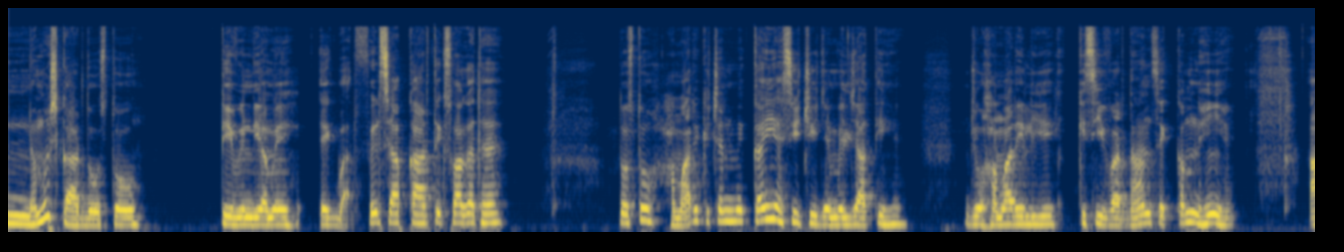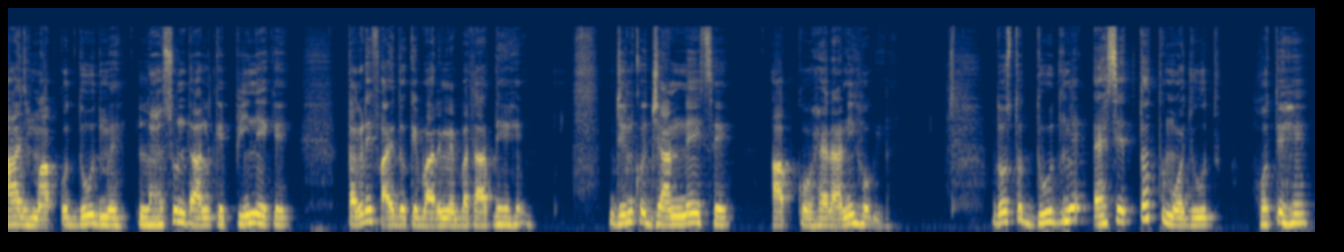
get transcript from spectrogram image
नमस्कार दोस्तों, टीवी इंडिया में एक बार फिर से आपका हार्दिक स्वागत है। दोस्तों, हमारे किचन में कई ऐसी चीज़ें मिल जाती हैं जो हमारे लिए किसी वरदान से कम नहीं है। आज हम आपको दूध में लहसुन डाल के पीने के तगड़े फ़ायदों के बारे में बताते हैं, जिनको जानने से आपको हैरानी होगी। दोस्तों, दूध में ऐसे तत्व मौजूद होते हैं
